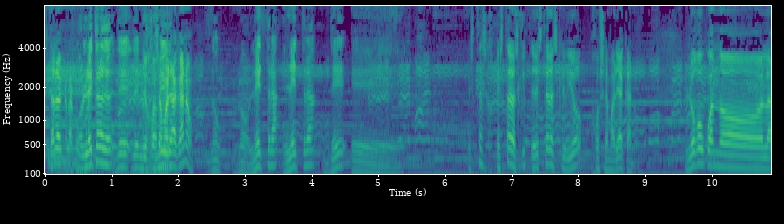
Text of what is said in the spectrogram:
Esta es la, la- Con letra de, de, de de José María Cano. No, no, letra, letra de... eh, Esta, es- esta, esta la escribió José María Cano. Luego cuando la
